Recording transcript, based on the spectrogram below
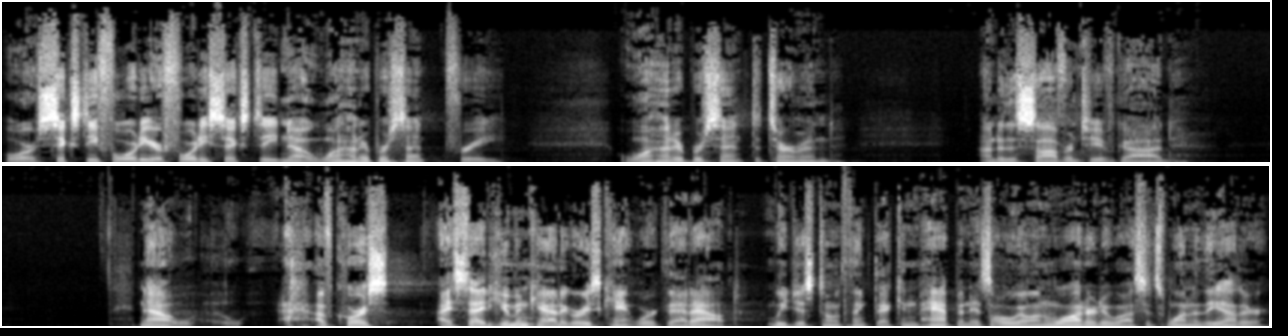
or 60 40, or 40 60. No, 100% free, 100% determined under the sovereignty of God. Now, of course, I said human categories can't work that out. We just don't think that can happen. It's oil and water to us, it's one or the other,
